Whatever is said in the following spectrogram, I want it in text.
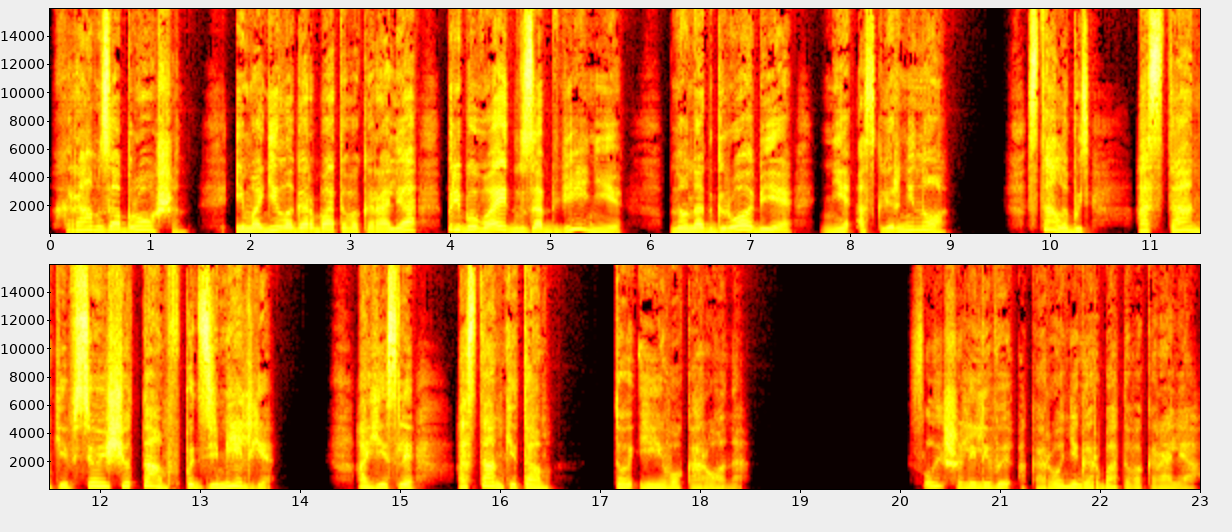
Храм заброшен, и могила горбатого короля пребывает в забвении, но надгробие не осквернено. Стало быть, останки все еще там, в подземелье. А если останки там, то и его корона. Слышали ли вы о короне горбатого короля?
